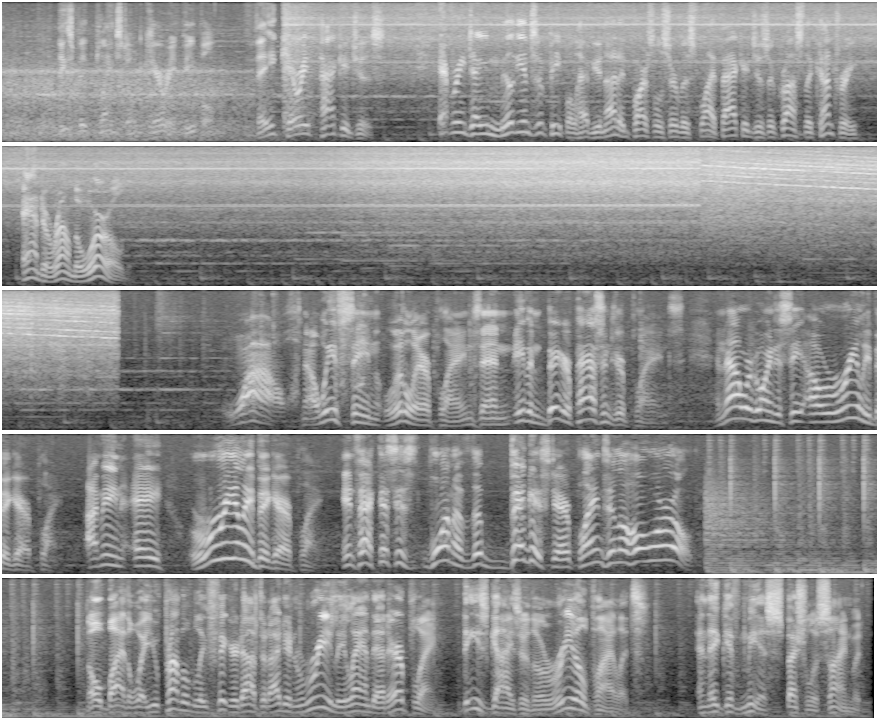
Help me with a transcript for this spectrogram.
These big planes don't carry people, they carry packages. Every day, millions of people have United Parcel Service fly packages across the country and around the world. Wow. Now, we've seen little airplanes and even bigger passenger planes. And now we're going to see a really big airplane. I mean, a really big airplane. In fact, this is one of the biggest airplanes in the whole world. Oh, by the way, you probably figured out that I didn't really land that airplane. These guys are the real pilots, and they give me a special assignment.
